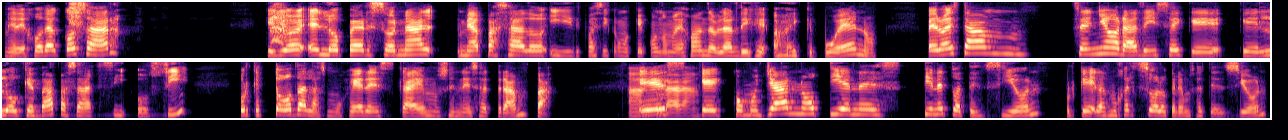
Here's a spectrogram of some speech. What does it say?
me dejó de acosar, que yo en lo personal me ha pasado y fue así como que cuando me dejaron de hablar dije, ay, qué bueno. Pero esta mm, señora dice que, que lo que va a pasar sí o sí, porque todas las mujeres caemos en esa trampa. Ah, es que como ya no tienes, tiene tu atención, porque las mujeres solo queremos atención,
